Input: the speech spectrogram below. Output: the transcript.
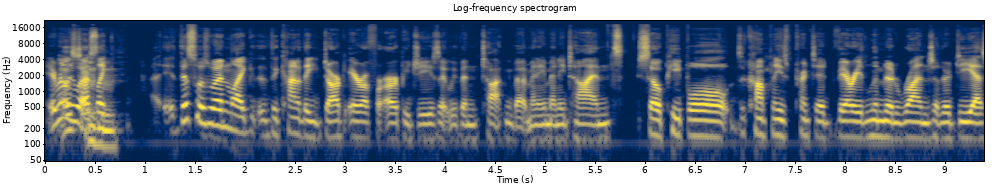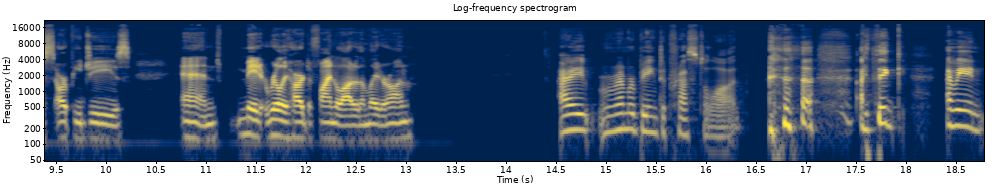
It really was was. Like, uh, this was when like the kind of the dark era for RPGs that we've been talking about many many times. So people, the companies printed very limited runs of their DS RPGs and made it really hard to find a lot of them later on. I remember being depressed a lot. I think, I mean,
